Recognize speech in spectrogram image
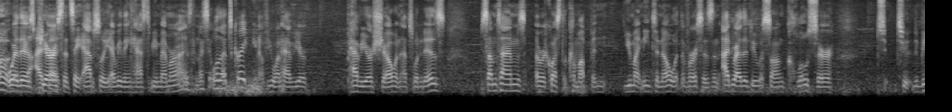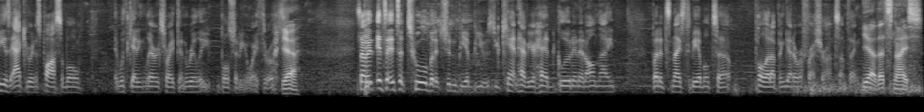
Oh, where the there's iPad. purists that say absolutely everything has to be memorized, and I say, well, that's great. You know, if you want to have your have your show and that's what it is. Sometimes a request will come up and you might need to know what the verse is, and I'd rather do a song closer to, to, to be as accurate as possible with getting lyrics right than really bullshitting your way through it. Yeah. So it, it's a, it's a tool, but it shouldn't be abused. You can't have your head glued in it all night, but it's nice to be able to pull it up and get a refresher on something. Yeah, that's nice,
